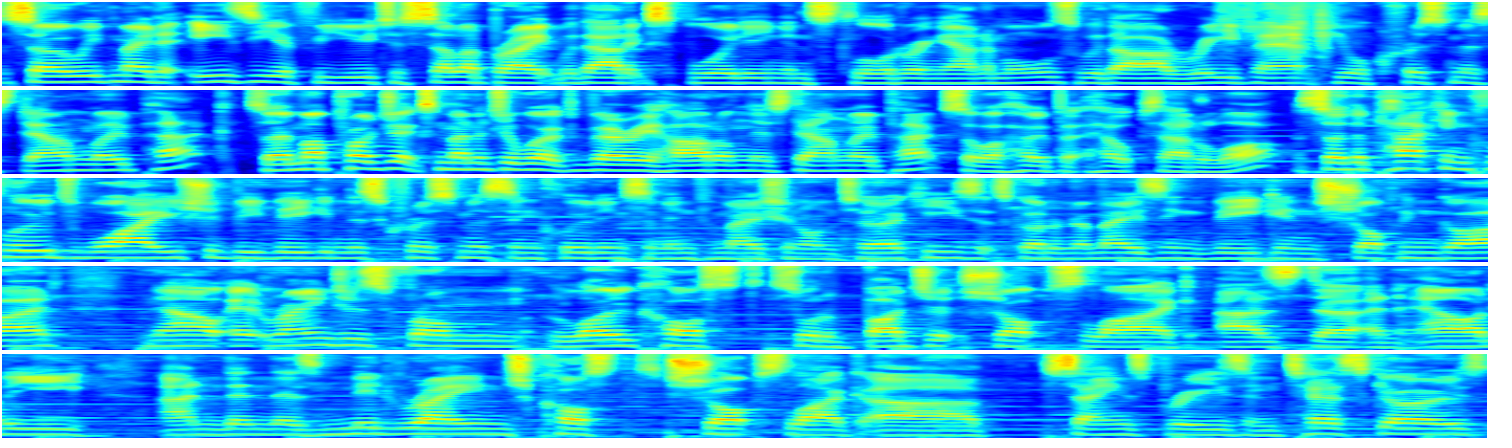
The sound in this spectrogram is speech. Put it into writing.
so we've made it easier for you to celebrate without exploiting and slaughtering animals with our Revamp Your Christmas download pack. So my projects manager worked very hard on this download pack, so I hope it helps out a lot. So the pack includes why you should be vegan this Christmas, including some information on turkeys. It's got an amazing vegan shopping guide side. Now it ranges from low cost sort of budget shops like Asda and Aldi and then there's mid-range cost shops like uh, Sainsbury's and Tesco's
